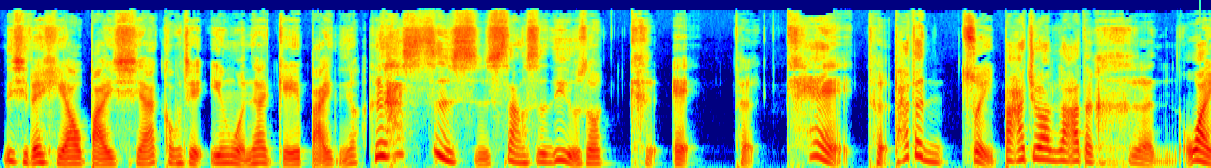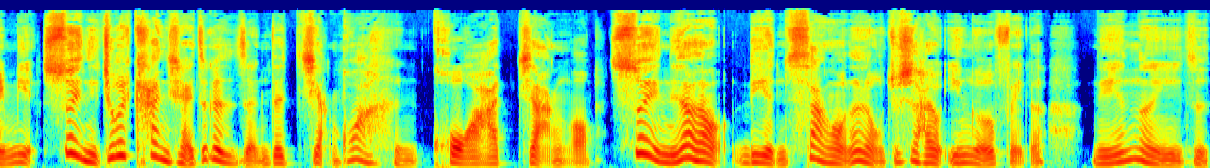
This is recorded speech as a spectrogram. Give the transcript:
你写的小白写公讲英文那给白你要可是它事实上是例如说可爱的 cat 他的嘴巴就要拉得很外面，所以你就会看起来这个人的讲话很夸张哦，所以你知道脸上哦那种就是还有婴儿肥的，你一知，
